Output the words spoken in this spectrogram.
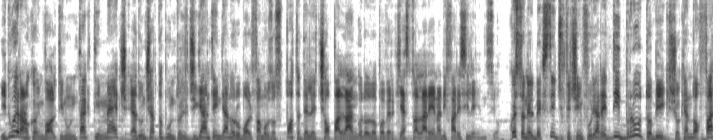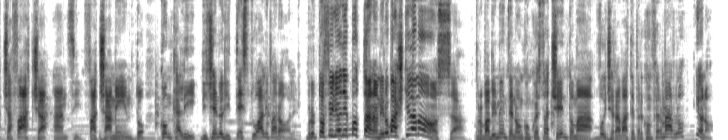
I due erano coinvolti in un tag team match e ad un certo punto il gigante indiano rubò il famoso spot delle chop all'angolo dopo aver chiesto all'arena di fare silenzio. Questo nel backstage fece infuriare di brutto Big Show che andò faccia a faccia, anzi faccia a mento, con Kali, dicendogli testuali parole. Brutto figlio di bottana, mi rubasti la mossa! Probabilmente non con questo accento, ma voi c'eravate per confermarlo? Io no.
